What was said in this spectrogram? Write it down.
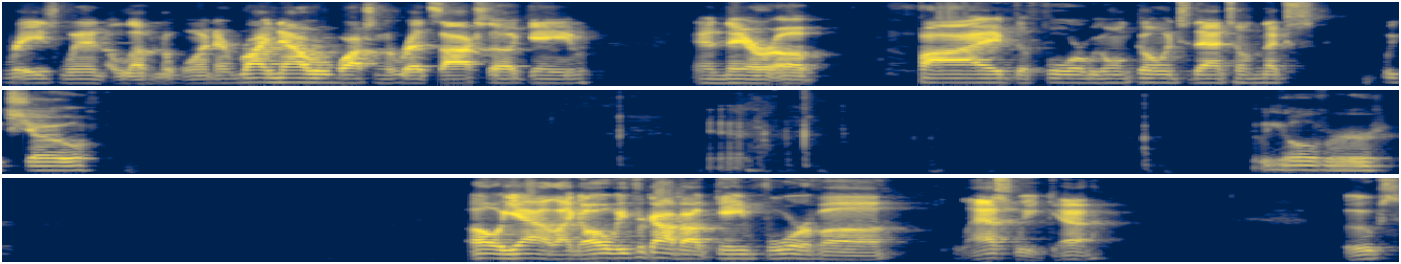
Rays win 11 to 1. And right now we're watching the Red Sox uh, game, and they are up 5 to 4. We won't go into that until next week's show. Yeah. we go over? Oh yeah, like oh we forgot about game four of uh last week. Yeah. Oops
